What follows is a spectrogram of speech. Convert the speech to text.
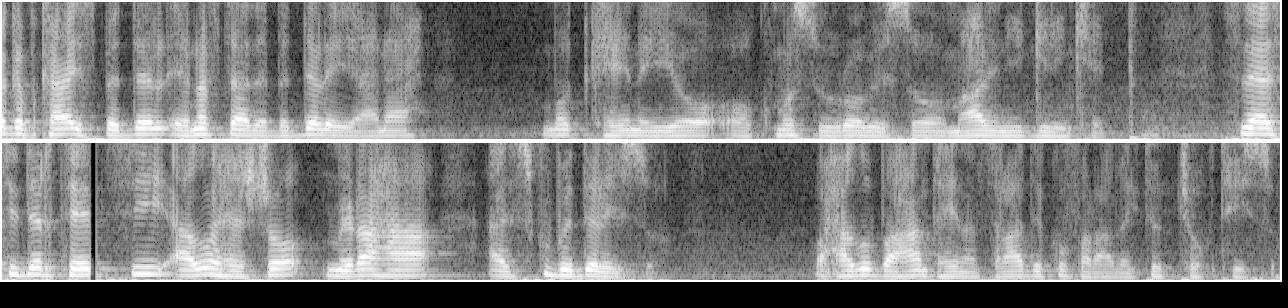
agabkaa isbeddel ee naftaada bedelayaana ma keenayo oo kuma suuroobayso maalin iyo gelinkeed. Sidaasi darteed si aad u hesho midhaha aada isku bedelayso waxaad u baahan tahay inaad salaaddii ku fara joogtayso.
